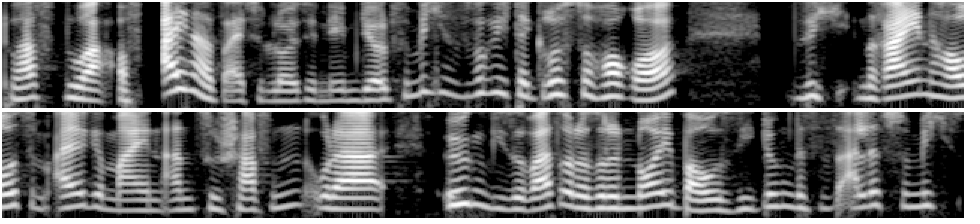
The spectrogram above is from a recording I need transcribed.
Du hast nur auf einer Seite Leute neben dir. Und für mich ist es wirklich der größte Horror, sich ein Reihenhaus im Allgemeinen anzuschaffen oder irgendwie sowas oder so eine Neubausiedlung. Das ist alles für mich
